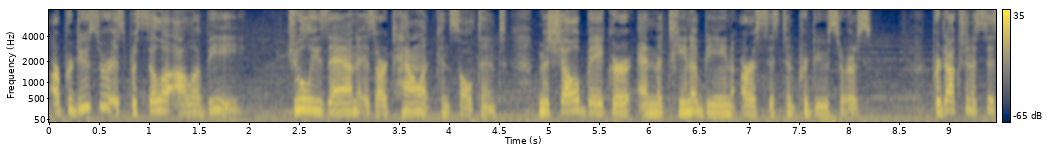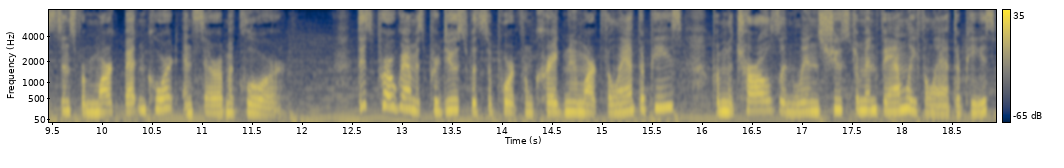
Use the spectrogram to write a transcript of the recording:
Our producer is Priscilla Alabi. Julie Zan is our talent consultant. Michelle Baker and Natina Bean are assistant producers. Production assistants from Mark Betancourt and Sarah McClure. This program is produced with support from Craig Newmark Philanthropies, from the Charles and Lynn Schusterman Family Philanthropies,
